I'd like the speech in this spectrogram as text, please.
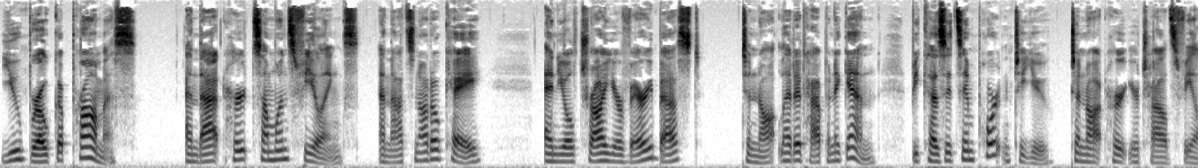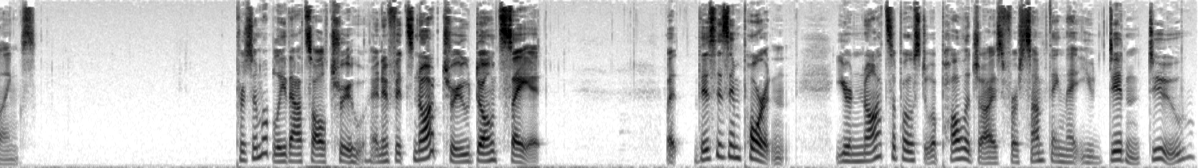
You broke a promise, and that hurt someone's feelings, and that's not okay, and you'll try your very best to not let it happen again because it's important to you to not hurt your child's feelings. Presumably, that's all true. And if it's not true, don't say it. But this is important. You're not supposed to apologize for something that you didn't do.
